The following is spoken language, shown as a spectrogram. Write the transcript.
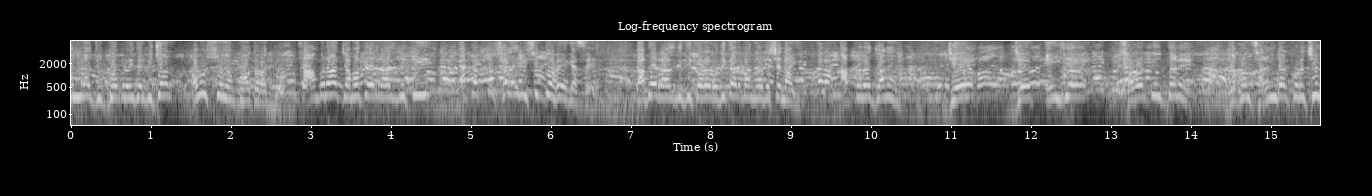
আমরা যুদ্ধাপরাধীদের বিচার অবশ্যই অব্যাহত রাখব। আমরা জামাতের রাজনীতি একাত্তর সালে নিষিদ্ধ হয়ে গেছে। তাদের রাজনীতি করার অধিকার বাংলাদেশে নাই। আপনারা জানেন যে যে এই যে সরদ্দি উদ্যানে যখন সারেন্ডার করেছিল,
